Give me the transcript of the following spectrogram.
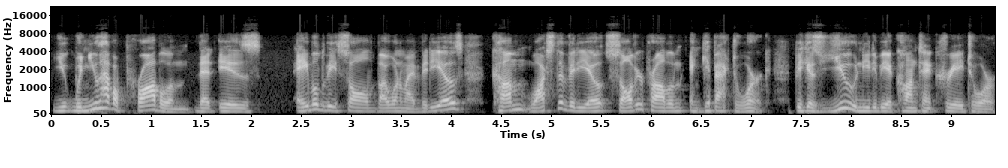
You, when you have a problem that is able to be solved by one of my videos, come watch the video, solve your problem, and get back to work because you need to be a content creator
